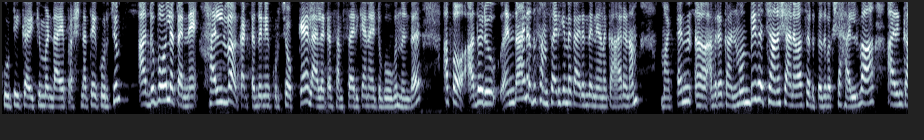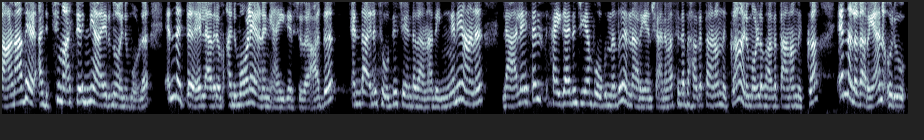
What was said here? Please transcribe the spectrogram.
കൂട്ടി കഴിക്കുമ്പോൾ ഉണ്ടായ പ്രശ്നത്തെക്കുറിച്ചും അതുപോലെ തന്നെ ഹൽവ കട്ടതിനെ ഒക്കെ ലാലേട്ടൻ സംസാരിക്കാനായിട്ട് പോകുന്നുണ്ട്. അപ്പോൾ അതൊരു എന്തായാലും അത് സംസാരിക്കേണ്ട കാര്യം തന്നെയാണ്. കാരണം മട്ടൻ അവരെ കൺമുമ്പിൽ വെച്ചാണ് ഷാനവാസ് എടുത്തത്. പക്ഷെ ഹൽവ ആരും കാണാതെ അടിച്ചു മാറ്റി തന്നെയായിരുന്നു അനുമോൾ. എന്നിട്ട് എല്ലാവരും അനുമോളെയാണ് ന്യായീകരിച്ചത്. അത് എന്തായാലും ചോദ്യം ചെയ്യേണ്ടതാണ് അതെങ്ങനെയാണ് ലാലേട്ടൻ കൈകാര്യം ചെയ്യാൻ പോകുന്നത് എന്നറിയാൻ ഷാനവാസിന്റെ ഭാഗത്താണോ നിൽക്കുക അനുമോളുടെ ഭാഗത്താണോ നിൽക്കുക എന്നുള്ളത് അറിയാൻ ഒരു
